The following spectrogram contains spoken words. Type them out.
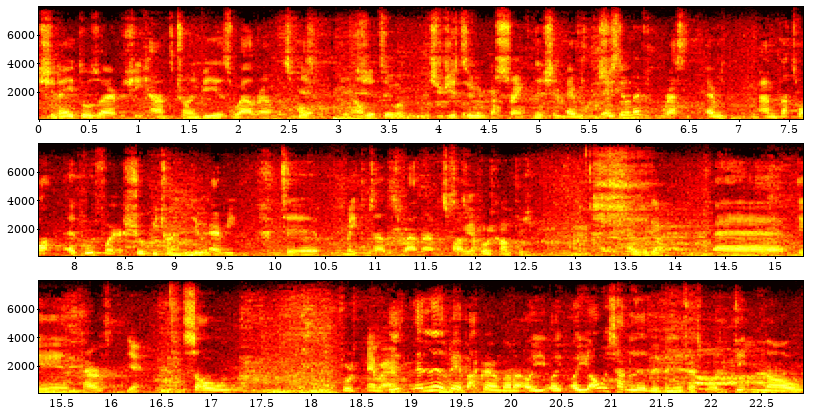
Sinead does whatever she can to try and be as well rounded as possible. you know? Jiu-jitsu and Jiu-jitsu, strength conditioning, everything. She's doing everything, wrestling, everything, and that's what a good fighter should be trying to do. Everything to make themselves as well rounded as So your possible. first competition. How it go? Uh, in powerlifting. Yeah. So First ever ever. Little bit of background on it. I, I, I always had a little bit of an interest, but I didn't know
